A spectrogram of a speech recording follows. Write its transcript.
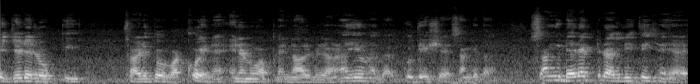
ਇਹ ਜਿਹੜੇ ਲੋਕੀ ਸਾਡੇ ਤੋਂ ਵੱਖ ਹੋਏ ਨੇ, ਇਹਨਾਂ ਨੂੰ ਆਪਣੇ ਨਾਲ ਮਿਲਾਉਣਾ, ਇਹ ਉਹਨਾਂ ਦਾ ਉਦੇਸ਼ ਹੈ ਸੰਘ ਦਾ। ਸੰਘ ਡਾਇਰੈਕਟ ਰਾਜਨੀਤੀ 'ਚ ਨਹੀਂ ਆਇਆ।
